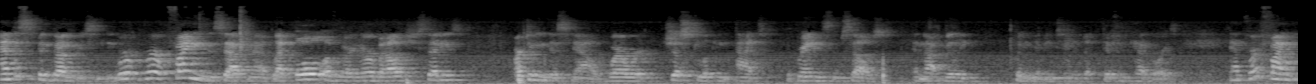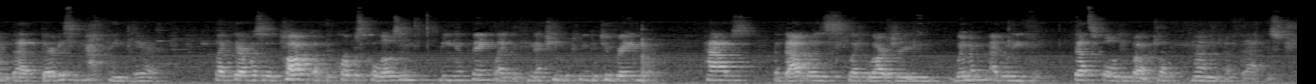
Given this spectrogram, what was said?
And this has been done recently. We're, we're finding this out now. Like all of our neurobiology studies are doing this now, where we're just looking at the brains themselves and not really putting them into the different categories. And we're finding that there is nothing there. Like there was a talk of the corpus callosum being a thing, like the connection between the two brain halves, that that was like larger in women, I believe. That's all debunked. Like none of that is true.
